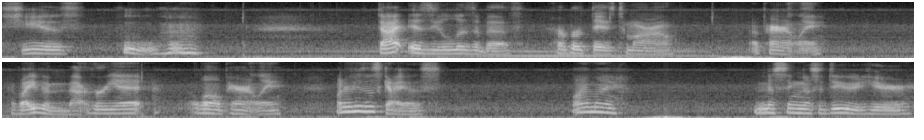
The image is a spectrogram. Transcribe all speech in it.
She is who? that is Elizabeth. Her birthday is tomorrow, apparently. Have I even met her yet? Well, apparently. Wonder who this guy is. Why am I missing this dude here.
